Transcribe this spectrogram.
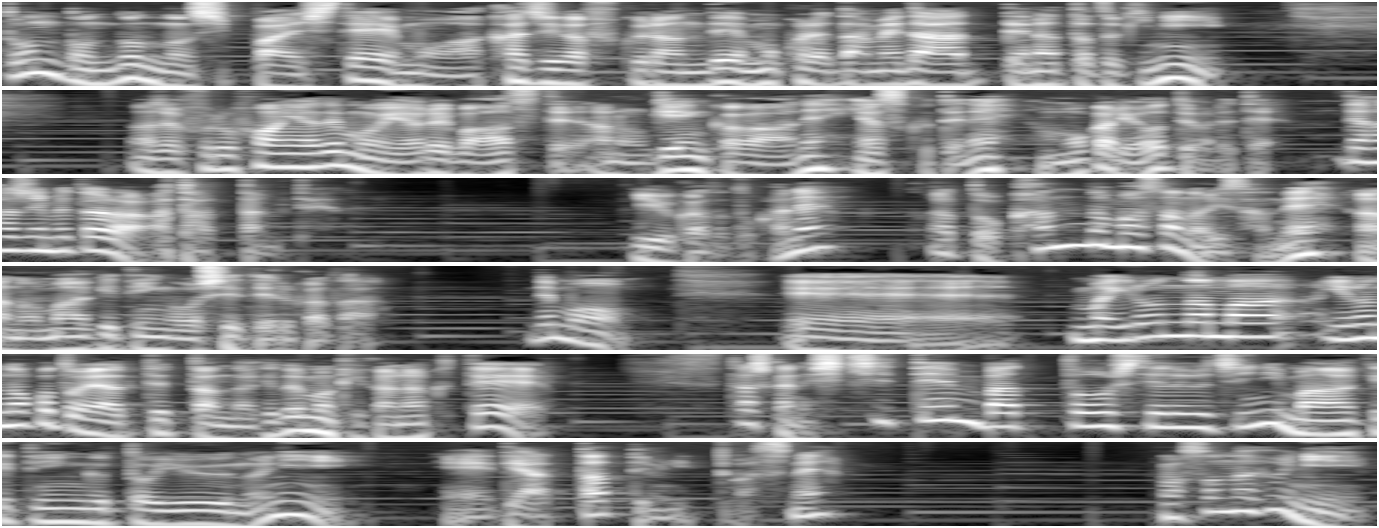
どんどんどんどん失敗して、もう赤字が膨らんで、もうこれダメだってなった時に、あじゃあ古本屋でもやれば、つって、あの、原価がね、安くてね、儲かるよって言われて。で、始めたら当たったみたいな。いう方とかね。あと、神田正則さんね、あの、マーケティングを教えている方。でも、えー、まあ、いろんな、ま、いろんなことをやってったんだけど、うまくいかなくて、確かね、七点抜刀してるうちにマーケティングというのに、えー出会ったっていうふうに言ってますね。まあ、そんな風に、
